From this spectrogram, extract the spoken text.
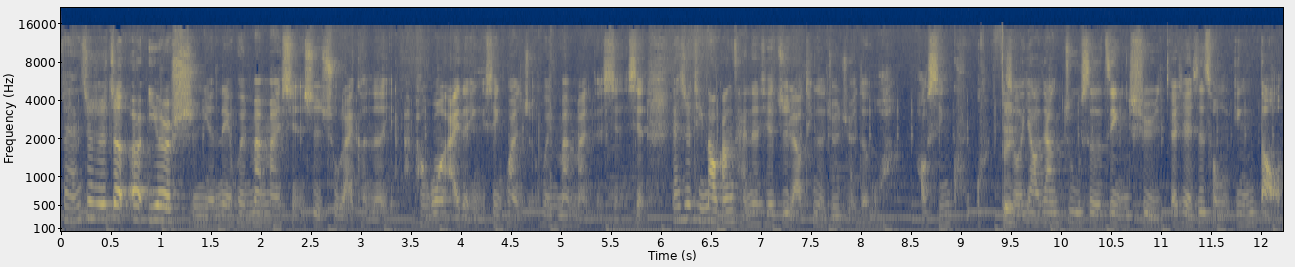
反正就是这二一二十年内会慢慢显示出来，可能膀胱癌的隐性患者会慢慢的显现。但是听到刚才那些治疗，听了就觉得哇，好辛苦，说要这样注射进去，而且是从阴道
